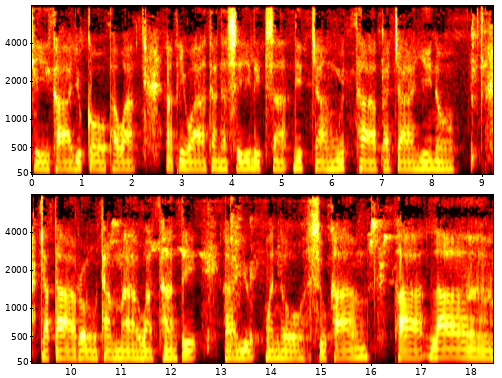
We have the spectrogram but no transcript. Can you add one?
ทีขายุโกภวะ อภิวาทานสีลิสะนิจังวุธาปจายโนจตารโหธรรมวาทานติ อายุวันโอสุขังภาลัง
